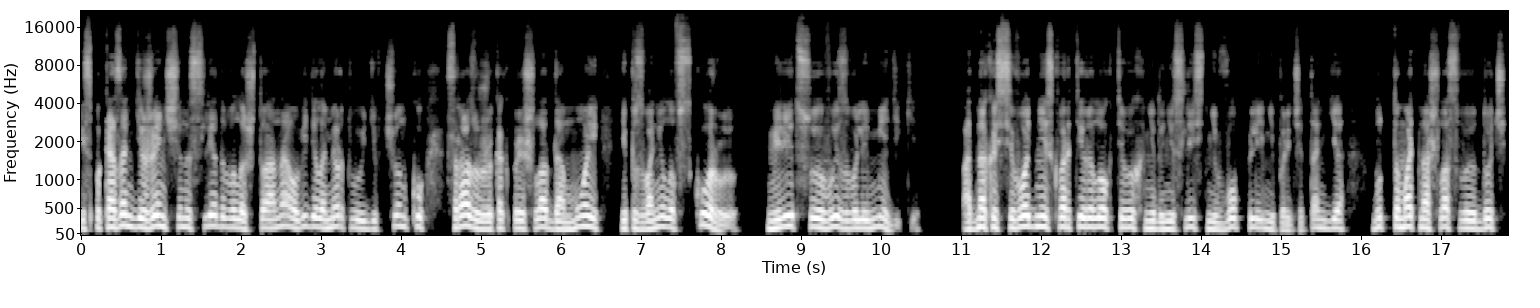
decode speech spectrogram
Из показаний женщины следовало, что она увидела мертвую девчонку сразу же, как пришла домой и позвонила в скорую. Милицию вызвали медики. Однако сегодня из квартиры Локтевых не донеслись ни вопли, ни причитания, будто мать нашла свою дочь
